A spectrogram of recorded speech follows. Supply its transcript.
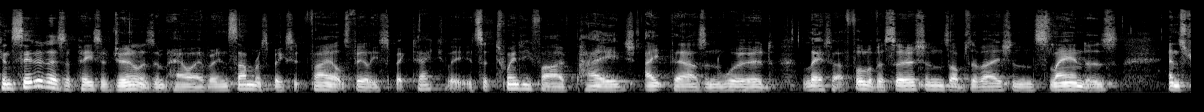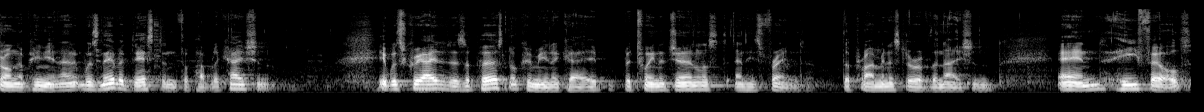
Considered as a piece of journalism, however, in some respects it fails fairly spectacularly. It's a 25 page, 8,000 word letter full of assertions, observations, slanders, and strong opinion, and it was never destined for publication. It was created as a personal communique between a journalist and his friend, the Prime Minister of the nation, and he felt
